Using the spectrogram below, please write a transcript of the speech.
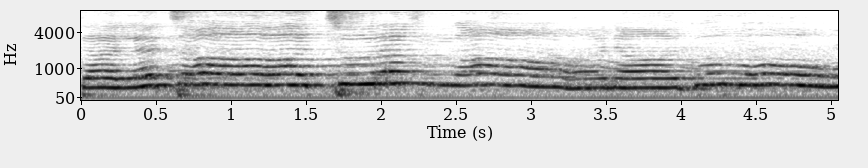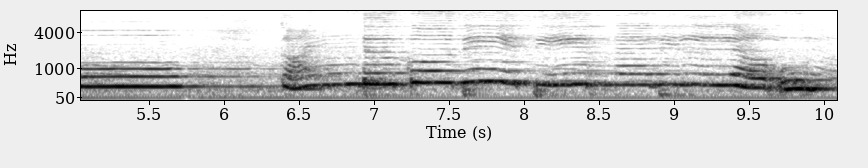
തല ചാച്ചുറങ്ങാനാകുമോ കണ്ടു കൊതി തീർന്നതില്ല ഉമ്മ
